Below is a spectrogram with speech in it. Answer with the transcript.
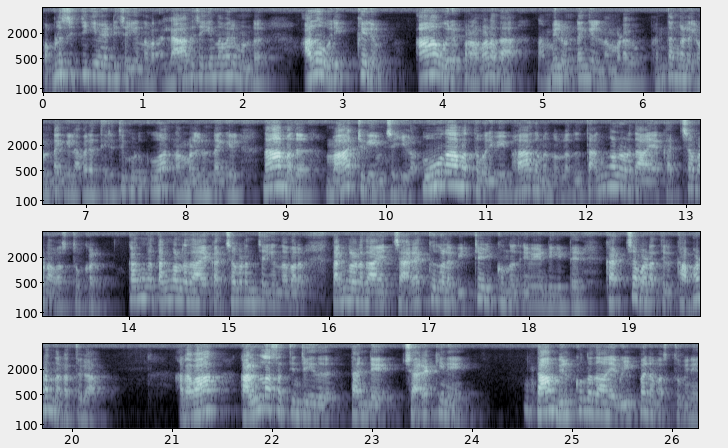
പബ്ലിസിറ്റിക്ക് വേണ്ടി ചെയ്യുന്നവർ അല്ലാതെ ചെയ്യുന്നവരുമുണ്ട്. അത് ഒരിക്കലും ആ ഒരു പ്രവണത നമ്മിലുണ്ടെങ്കിൽ നമ്മുടെ ബന്ധങ്ങളിലുണ്ടെങ്കിൽ അവരെ തിരുത്തി കൊടുക്കുക. നമ്മളിലുണ്ടെങ്കിൽ നാം അത് മാറ്റുകയും ചെയ്യുക. മൂന്നാമത്തെ ഒരു വിഭാഗം എന്നുള്ളത് തങ്ങളുടേതായ കച്ചവട വസ്തുക്കൾ. തങ്ങളുടേതായ കച്ചവടം ചെയ്യുന്നവർ തങ്ങളുടേതായ ചരക്കുകളെ വിറ്റഴിക്കുന്നതിന് വേണ്ടിയിട്ട് കച്ചവടത്തിൽ കപടം നടത്തുക. അഥവാ കള്ളസത്യം ചെയ്ത് തന്റെ ചരക്കിനെ താൻ വിൽക്കുന്നതായ വിൽപ്പന വസ്തുവിനെ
